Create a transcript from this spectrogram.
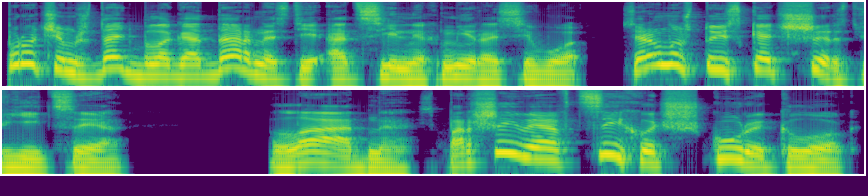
Впрочем, ждать благодарности от сильных мира сего все равно, что искать шерсть в яйце. Ладно, с паршивой овцы хоть шкуры клок.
